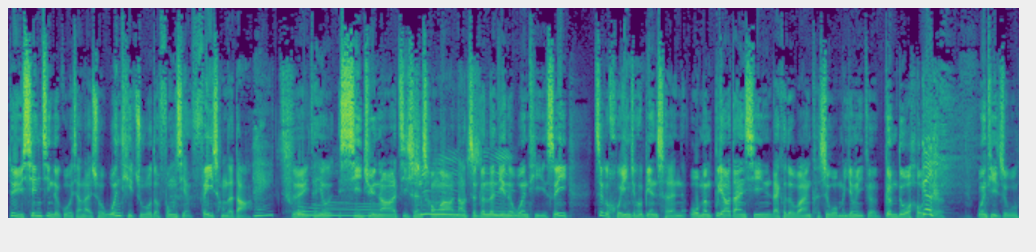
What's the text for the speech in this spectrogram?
对于先进的国家来说，温体猪肉的风险非常的大，对，它有细菌啊、寄生虫啊，然后整个冷链的问题，所以。这个回应就会变成：我们不要担心莱克多巴胺，可是我们用一个更落后的 温体猪。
